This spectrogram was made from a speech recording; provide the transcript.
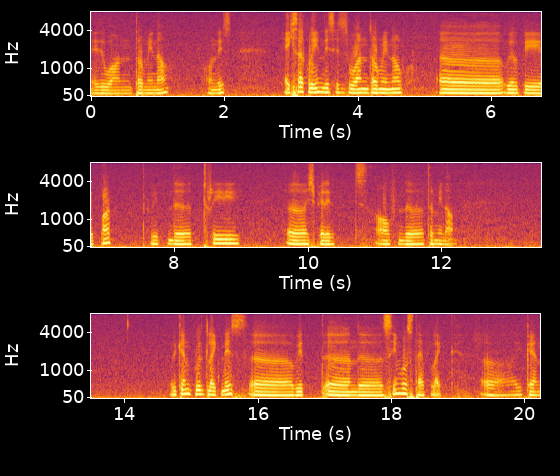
This is one terminal on this. Exactly this is one terminal uh, will be part with the three uh, spirits of the terminal. We can put like this uh, with uh, the simple step like uh, you can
